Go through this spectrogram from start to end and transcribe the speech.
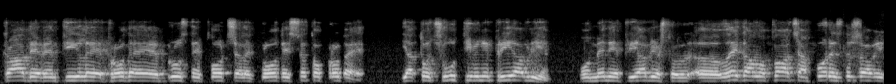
krade ventile, prodaje brusne ploče, elektrode i sve to prodaje. Ja to čutim i ne prijavljujem. On mene je prijavljio što uh, legalno plaćam porez državi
